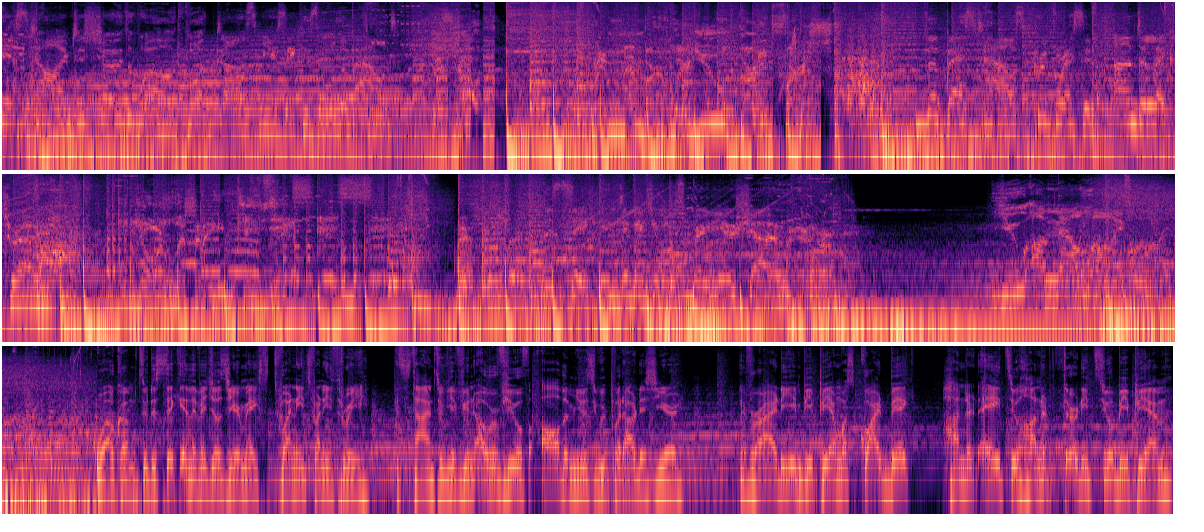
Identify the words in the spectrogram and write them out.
It's time to show the world what dance music is all about. Remember where you heard it first. The best house, progressive, and electro. You're listening to this. This is sick. The Sick Individuals Radio Show. You are now live. Welcome to the Sick Individuals Year Mix 2023. It's time to give you an overview of all the music we put out this year. The variety in BPM was quite big 108 to 132 BPM,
